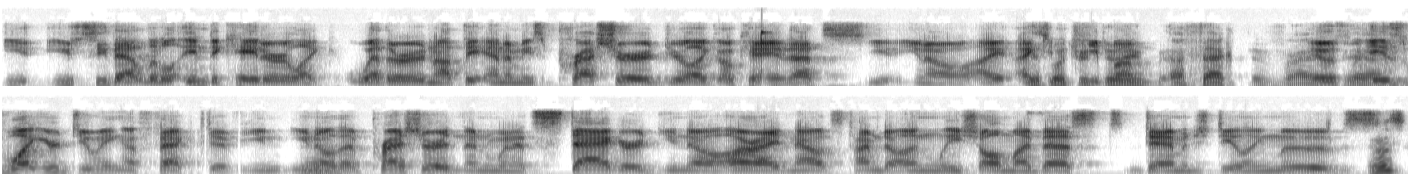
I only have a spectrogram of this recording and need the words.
you, you see that little indicator, like whether or not the enemy's pressured. You're like, okay, that's you, you know, I, I Is can what you're keep doing up. effective, right? Is, Yeah. is what you're doing effective? You you know that pressure, and then when it's staggered, you know, all right, now it's time to unleash all my best damage dealing moves. It was,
